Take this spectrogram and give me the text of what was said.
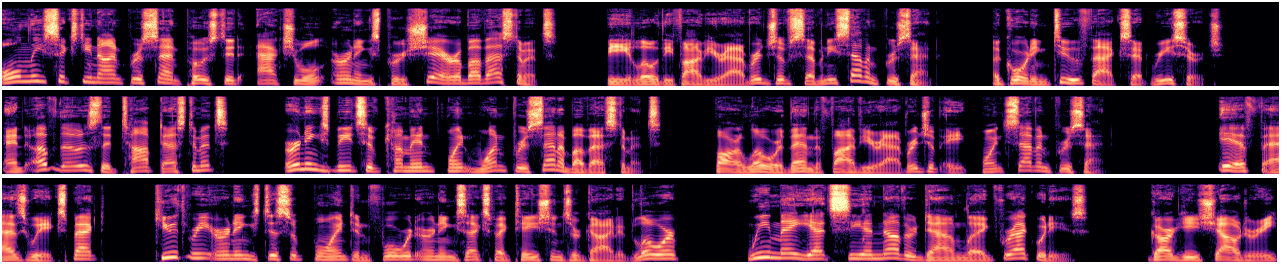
only 69% posted actual earnings per share above estimates, below the 5-year average of 77%, according to FactSet Research. And of those that topped estimates, earnings beats have come in 0.1% above estimates, far lower than the 5-year average of 8.7%. If, as we expect, Q3 earnings disappoint and forward earnings expectations are guided lower, we may yet see another down leg for equities. Gargi Chaudhuri,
